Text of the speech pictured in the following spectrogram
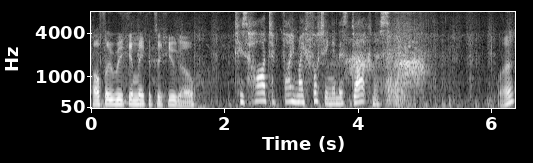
hopefully we can make it to Hugo. Tis hard to find my footing in this darkness. What?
